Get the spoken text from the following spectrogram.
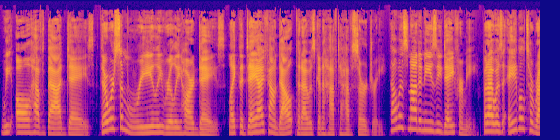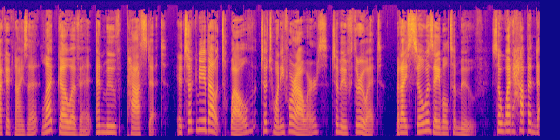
we all have bad days. There were some really, really hard days, like the day I found out that I was going to have to have surgery. That was not an easy day for me, but I was able to recognize it, let go of it, and move past it. It took me about 12 to 24 hours to move through it, but I still was able to move. So, what happened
